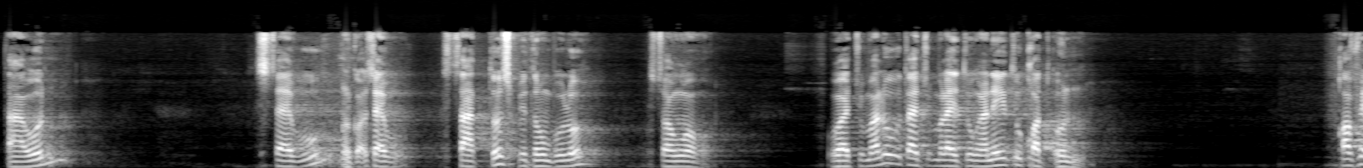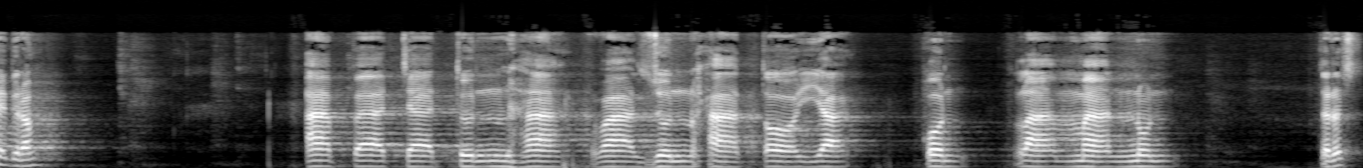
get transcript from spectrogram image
Tahun sewu, kok sewu, satus pitung puluh songo. Wa jumalu uta jumlah hitungannya itu qat'un. Qafi biro? Abajadun ha wazun hatoya kun lamanun Terus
